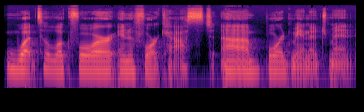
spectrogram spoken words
what to look for in a forecast, uh, board management,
